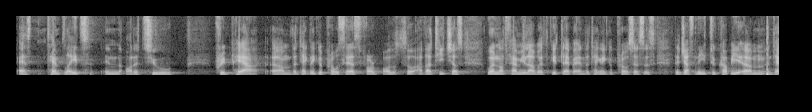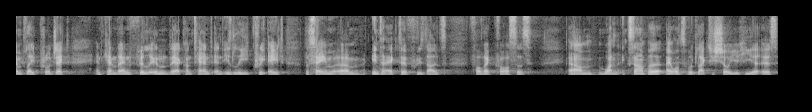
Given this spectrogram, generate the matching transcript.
as templates in order to prepare um, the technical process for also other teachers who are not familiar with GitLab and the technical processes. They just need to copy um, a template project and can then fill in their content and easily create the same um, interactive results for their courses. Um, one example I also would like to show you here is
